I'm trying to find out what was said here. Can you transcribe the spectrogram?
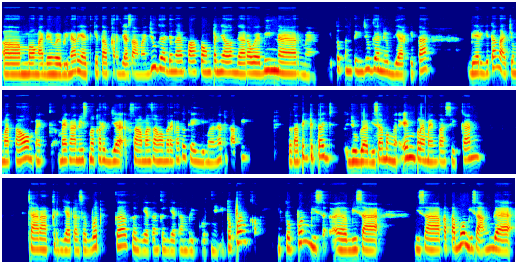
um, mau ngadain webinar ya kita kerja sama juga dengan platform penyelenggara webinar. Nah, itu penting juga nih biar kita biar kita nggak cuma tahu me mekanisme kerja sama-sama mereka tuh kayak gimana, tetapi tetapi kita juga bisa mengimplementasikan cara kerja tersebut ke kegiatan-kegiatan berikutnya. Itu pun itu pun bisa eh, bisa bisa ketemu bisa enggak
